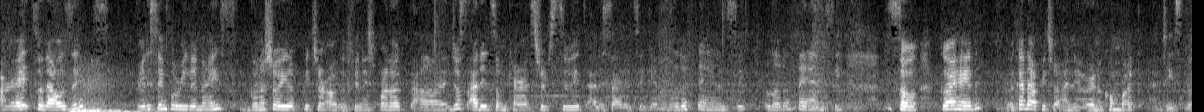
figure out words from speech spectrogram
all right so that was it really simple really nice gonna show you a picture of the finished product. I just added some carrot strips to it. I decided to get a little fancy a little fancy. So go ahead look at that picture and then we're gonna come back and taste it.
